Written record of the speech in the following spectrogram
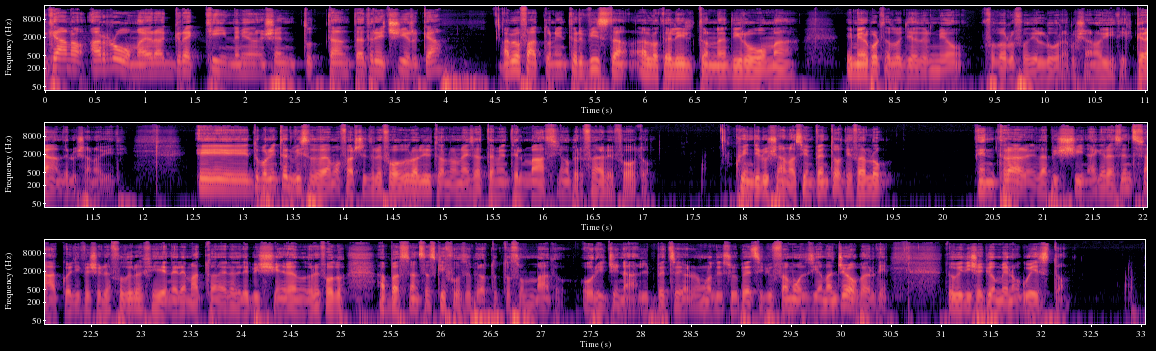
Americano a Roma, era Greg Keane, 1983 circa. Avevo fatto un'intervista all'Hotel Hilton di Roma e mi ero portato dietro il mio fotografo di allora, Luciano Viti, il grande Luciano Viti. E dopo l'intervista dovevamo farci delle foto, l'Hotel Hilton non è esattamente il massimo per fare le foto. Quindi Luciano si inventò di farlo entrare nella piscina che era senza acqua e gli fece le fotografie nelle mattonelle delle piscine. Erano delle foto abbastanza schifose, però tutto sommato originali. Pezzo uno dei suoi pezzi più famosi, si chiama Jeopardy, dove dice più o meno questo.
